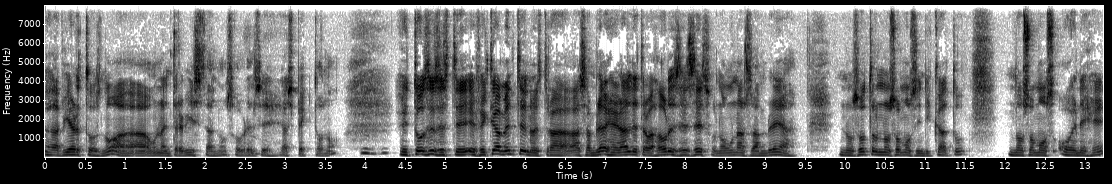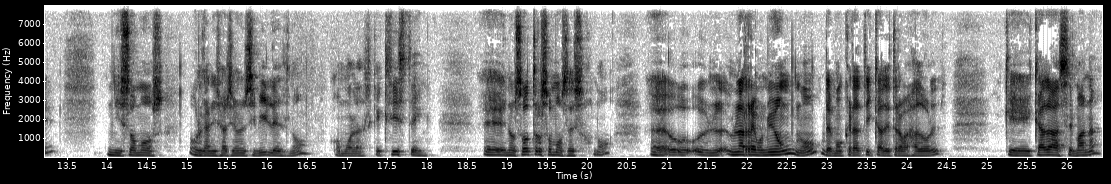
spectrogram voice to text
abiertos ¿no? a, una entrevista ¿no? sobre ese aspecto. ¿no? Entonces, este, efectivamente, nuestra Asamblea General de Trabajadores es eso, ¿no? una asamblea. Nosotros no somos sindicato, no somos ONG, ni somos organizaciones civiles, ¿no? como las que existen. Eh, nosotros somos eso, ¿no? Eh, una reunión ¿no? democrática de trabajadores que cada semana,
